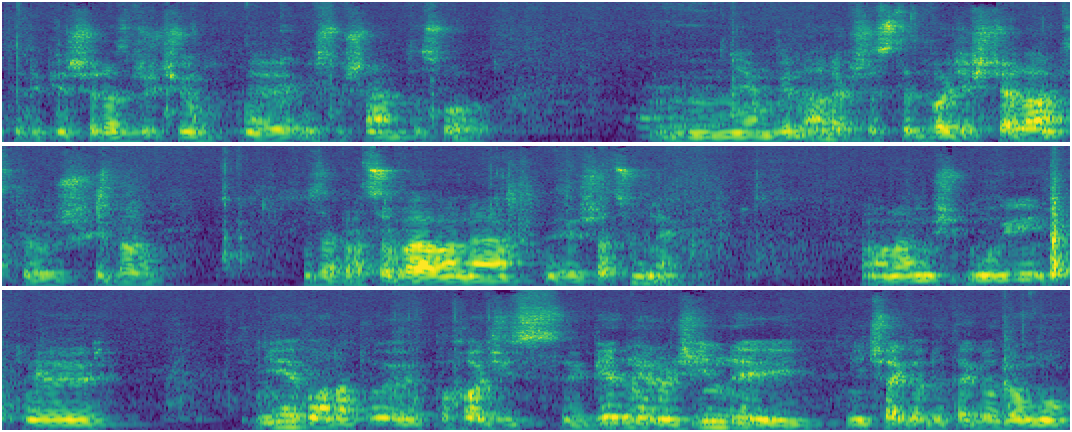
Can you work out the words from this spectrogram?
Wtedy pierwszy raz w życiu e, usłyszałem to słowo. Mm, Ja mówię, no ale przez te 20 lat to już chyba zapracowała na e, szacunek. Ona muś- mówi, e, nie, bo ona po- pochodzi z biednej rodziny i niczego do tego domu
